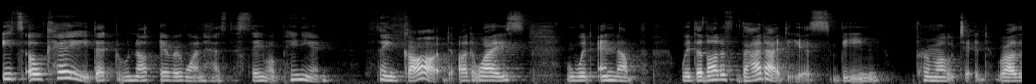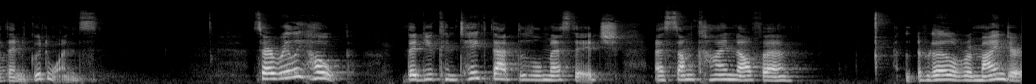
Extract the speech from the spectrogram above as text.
It's okay that not everyone has the same opinion thank God. Otherwise, we would end up with a lot of bad ideas being promoted rather than good ones. So I really hope that you can take that little message as some kind of a little reminder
